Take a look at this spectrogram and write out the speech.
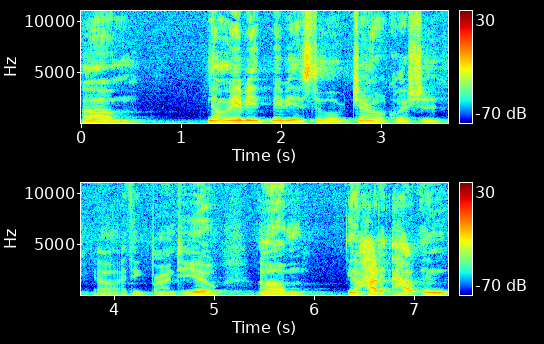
Um, no, maybe maybe it's a more general question. Know, I think Brian to you. Um, you know, how do, how in,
